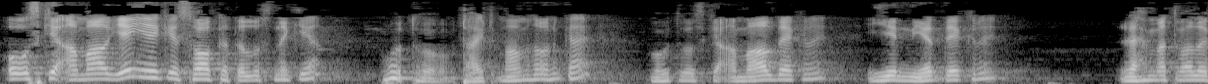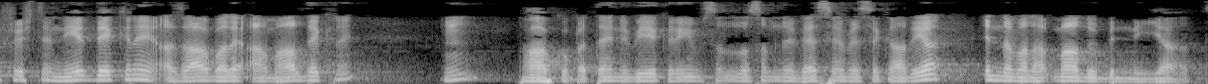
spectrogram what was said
اور اس کے امال یہی ہے کہ سو قتل اس نے کیا۔ وہ تو ٹائٹ معاملہ ان کا ہے۔ وہ تو اس کے امال دیکھ رہے ہیں۔ یہ نیت دیکھ رہے ہیں۔ رحمت والے فرشتے نیت دیکھ رہے ہیں، عذاب والے اعمال دیکھ رہے ہیں۔ تو آپ کو پتہ ہے، نبی کریم صلی اللہ علیہ وسلم نے ویسے ہمیں سکھا دیا ان مالو بنیات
